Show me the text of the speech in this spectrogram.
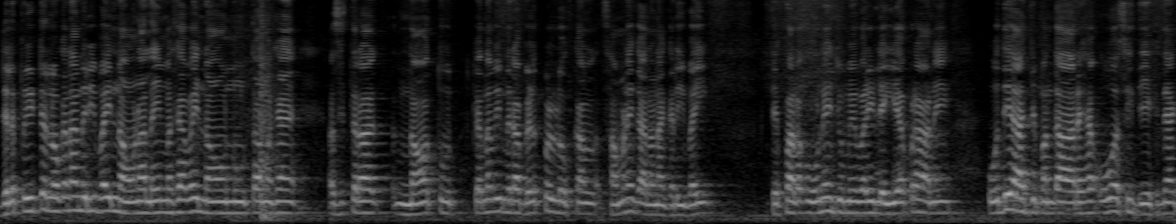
ਦਿਲਪ੍ਰੀਤ ਢਿੱਲੋਂ ਕਹਿੰਦਾ, ਮੇਰੀ ਬਾਈ ਨੌ ਨਾ ਲਈ ਮੈਂ ਕਿਹਾ, ਬਾਈ ਨੌ ਨੂੰ ਤਾਂ ਮੈਂ ਕਿਹਾ, ਅਸੀਂ ਤੇਰਾ ਨੌ ਤੂੰ ਕਹਿੰਦਾ ਵੀ ਮੇਰਾ ਬਿਲਕੁਲ ਲੋਕਾਂ ਸਾਹਮਣੇ ਗੱਲ ਨਾ ਕਰੀ ਬਾਈ। ਤੇ ਪਰ ਉਹਨੇ ਜ਼ਿੰਮੇਵਾਰੀ ਲਈ ਆ, ਭਰਾ ਨੇ। ਉਹਦੇ ਅੱਜ ਬੰਦਾ ਆ ਰਿਹਾ, ਉਹ ਅਸੀਂ ਦੇਖਦੇ ਆ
